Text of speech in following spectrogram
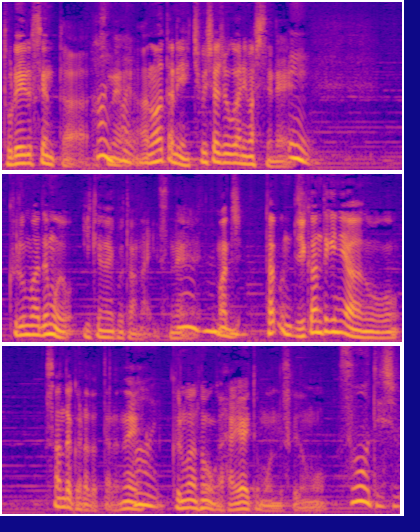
トレイルセンターですね、はいはい、あの辺りに駐車場がありましてね、ええ、車でも行けないことはないですね、うんうん、まあ、多分時間的にはあの三田からだったらね、はい、車の方が早いと思うんですけども。そうでしょ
